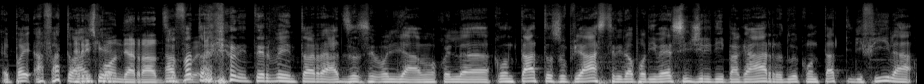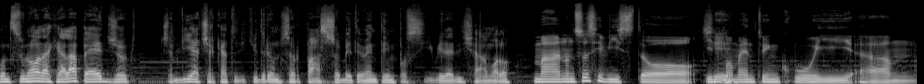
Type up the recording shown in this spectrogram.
e poi ha fatto e anche... risponde a razzo. Ha pure. fatto anche un intervento a razzo se vogliamo, quel contatto su Piastri dopo diversi giri di bagarre, due contatti di fila con Tsunoda che ha la peggio cioè, lì ha cercato di chiudere un sorpasso obiettivamente impossibile, diciamolo. Ma non so se hai visto sì. il momento in cui um,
